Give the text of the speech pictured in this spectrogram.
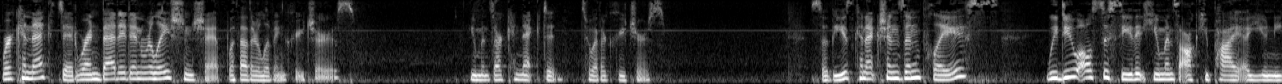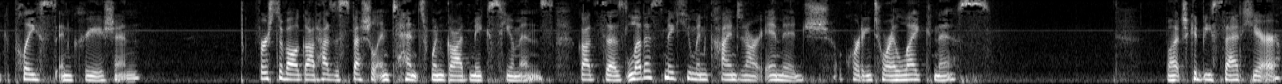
We're connected, we're embedded in relationship with other living creatures. Humans are connected to other creatures. So these connections in place, we do also see that humans occupy a unique place in creation. First of all, God has a special intent when God makes humans. God says, let us make humankind in our image, according to our likeness. Much could be said here,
